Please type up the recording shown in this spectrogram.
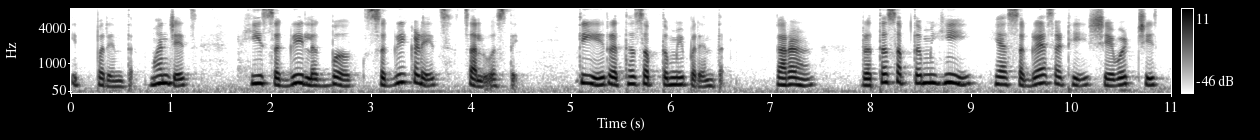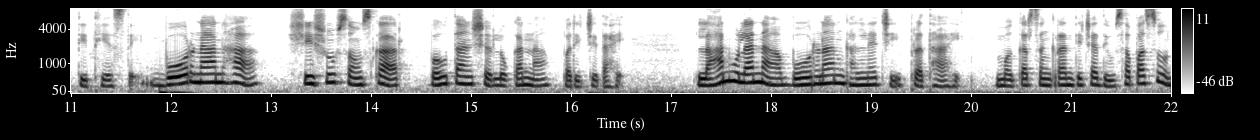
इथपर्यंत. म्हणजेच ही सगळी लगबग सगळीकडेच चालू असते. ती रथसप्तमीपर्यंत. कारण रथसप्तमी ही ह्या सगळ्यासाठी शेवटची तिथी असते. बोरनान हा शिशुसंस्कार बहुतांश लोकांना परिचित आहे. लहान मुलांना बोरनान घालण्याची प्रथा आहे. मकर संक्रांतीच्या दिवसापासून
